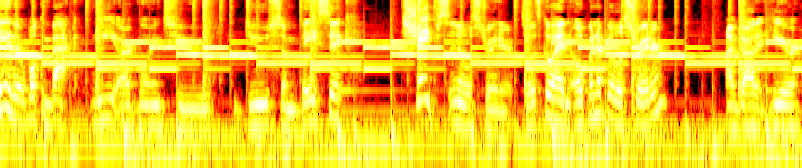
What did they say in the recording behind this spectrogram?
Hey there, welcome back. We are going to do some basic shapes in Illustrator. So let's go ahead and open up Illustrator. I've got it here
